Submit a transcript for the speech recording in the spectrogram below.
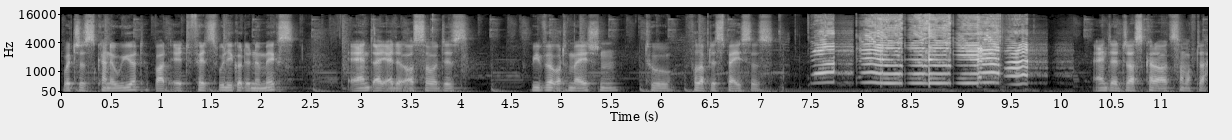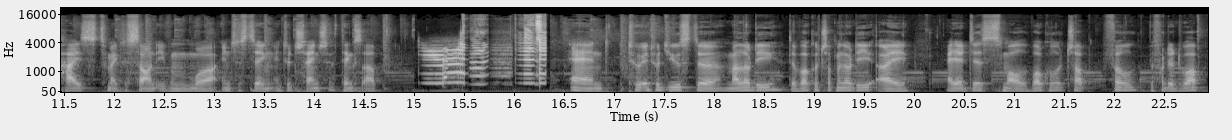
Which is kind of weird, but it fits really good in the mix. And I added also this reverb automation to fill up the spaces. And I just cut out some of the highs to make the sound even more interesting and to change things up. And to introduce the melody, the vocal chop melody, I added this small vocal chop fill before the drop.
